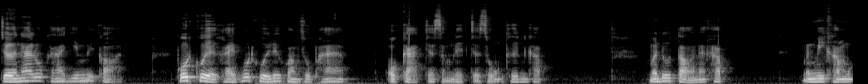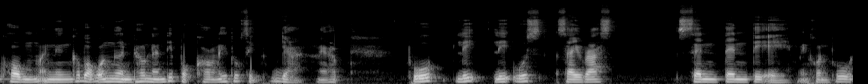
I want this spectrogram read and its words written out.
เจอหน้าลูกค้ายิ้มไว้ก่อน พูดคุยกับใครพูดคุยด้วยความสุภาพ โอกาสจะสำเร็จจะสูงขึ้นครับ มาดูต่อนะครับ มันมีคำคมอันนึงเขาบอกว่าเงินเท่านั้นที่ปกครองได้ทุกสิ่งทุกอย่างนะครับพูบลิลิอุสไซรัสเซนเตนติเอเป็นคนพูด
